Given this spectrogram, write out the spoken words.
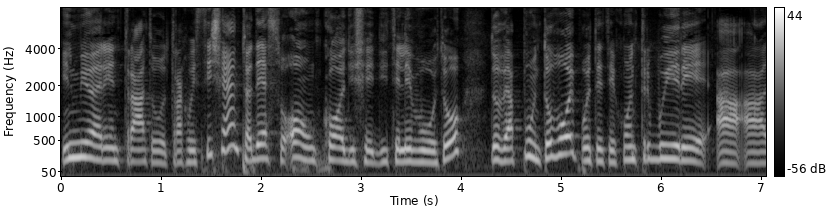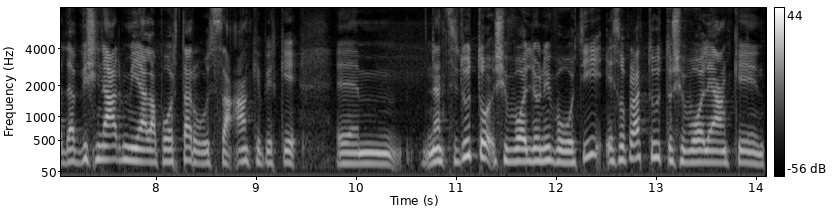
il mio è rientrato tra questi 100, adesso ho un codice di televoto dove appunto voi potete contribuire a- ad avvicinarmi alla Porta Rossa, anche perché ehm, innanzitutto ci vogliono i voti e soprattutto ci vuole anche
